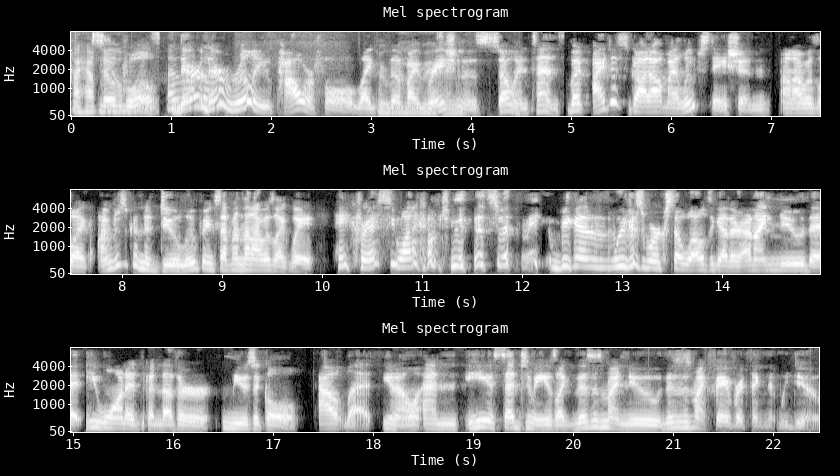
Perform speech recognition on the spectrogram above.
I have so cool. bowls. They're they're really powerful. Like They're the really vibration amazing. is so intense. But I just got out my loop station and I was like, I'm just gonna do looping stuff. And then I was like, wait, hey Chris, you want to come do this with me? Because we just work so well together. And I knew that he wanted another musical outlet, you know, and he has said to me, he's like, this is my new, this is my favorite thing that we do,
